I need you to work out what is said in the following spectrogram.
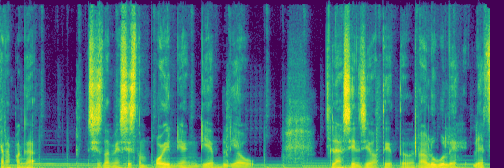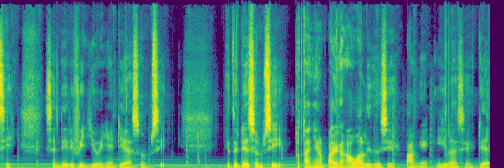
kenapa nggak sistemnya sistem poin yang dia beliau jelasin sih waktu itu. Lalu boleh lihat sih sendiri videonya dia asumsi itu dia asumsi pertanyaan paling awal itu sih pange. Gila sih dia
